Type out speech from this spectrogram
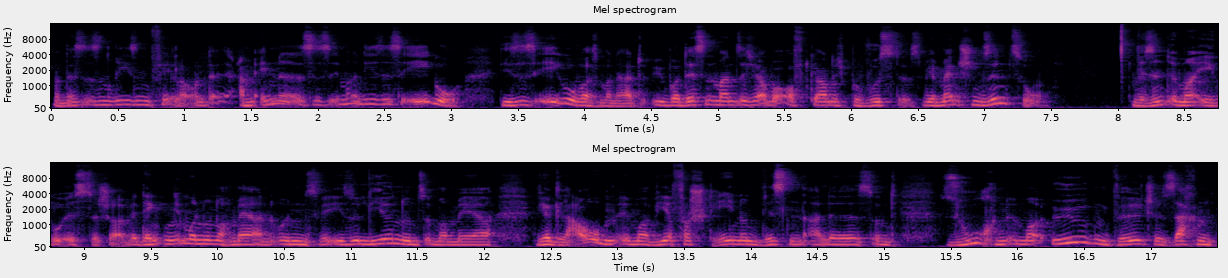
Und das ist ein Riesenfehler. Und am Ende ist es immer dieses Ego, dieses Ego, was man hat, über dessen man sich aber oft gar nicht bewusst ist. Wir Menschen sind so. Wir sind immer egoistischer. Wir denken immer nur noch mehr an uns. Wir isolieren uns immer mehr. Wir glauben immer, wir verstehen und wissen alles und suchen immer irgendwelche Sachen,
